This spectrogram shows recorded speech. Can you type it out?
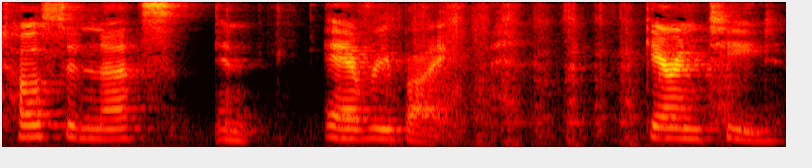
Toasted nuts in every bite, guaranteed.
